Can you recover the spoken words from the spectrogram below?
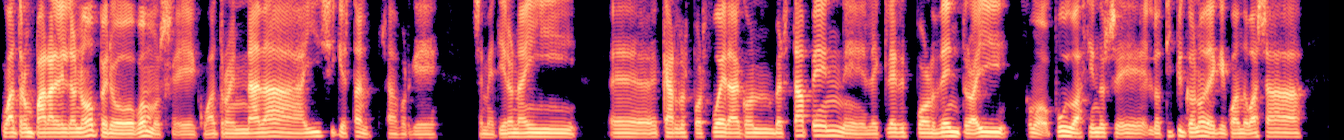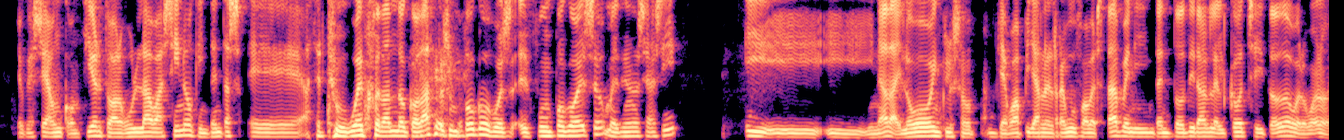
cuatro en paralelo no, pero vamos, eh, cuatro en nada ahí sí que están, o sea, porque se metieron ahí eh, Carlos por fuera con Verstappen, eh, Leclerc por dentro ahí como pudo, haciéndose lo típico, ¿no? De que cuando vas a, yo que sé, a un concierto a algún lado así, ¿no? Que intentas hacerte un hueco dando codazos un poco, pues fue un poco eso, metiéndose así. Y, nada, y luego incluso llegó a pillarle el rebufo a Verstappen e intentó tirarle el coche y todo, pero bueno,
